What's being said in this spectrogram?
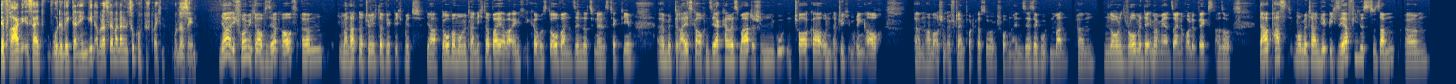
der Frage ist halt, wo der Weg dann hingeht, aber das werden wir dann in Zukunft besprechen oder sehen. Ja, ich freue mich da auch sehr drauf. Ähm, man hat natürlich da wirklich mit, ja, Dover momentan nicht dabei, aber eigentlich Icarus Dover ein sensationelles Tech-Team. Äh, mit Dreisker auch einen sehr charismatischen, guten Talker und natürlich im Ring auch ähm, haben wir auch schon öfter im Podcast darüber gesprochen, einen sehr, sehr guten Mann. Ähm, Lawrence Roman, der immer mehr in seine Rolle wächst. Also da passt momentan wirklich sehr vieles zusammen. Ähm,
